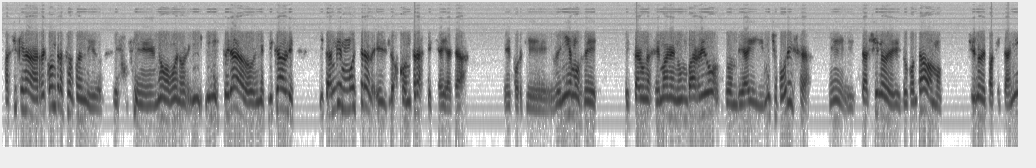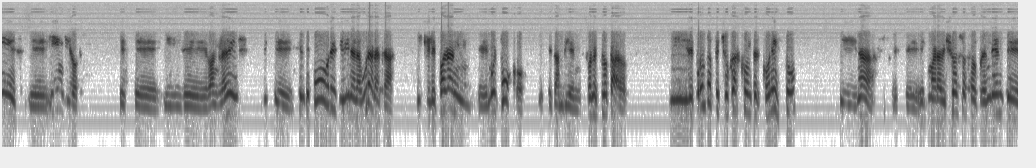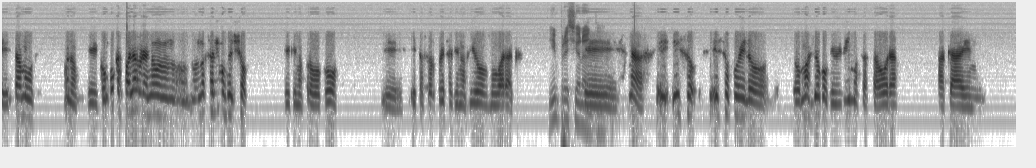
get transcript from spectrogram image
Así que nada, recontra sorprendido. Este, no, bueno, inesperado, inexplicable. Y también muestra eh, los contrastes que hay acá. Eh, porque veníamos de estar una semana en un barrio donde hay mucha pobreza. Eh, está lleno de, lo contábamos, lleno de pakistaníes, de indios este, y de Bangladesh. Gente pobre que viene a laburar acá y que le pagan muy poco este, también, son explotados. Y de pronto te chocas con, con esto y nada, este, es maravilloso, sorprendente, estamos, bueno, eh, con pocas palabras no, no, salimos del shock que nos provocó eh, esta sorpresa que nos dio Mubarak. Impresionante. Eh, nada, eso, eso fue lo, lo más loco que vivimos hasta ahora acá en,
